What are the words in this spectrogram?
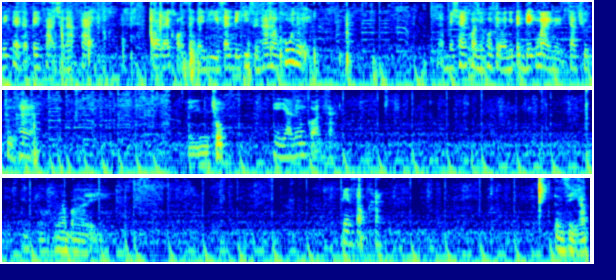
เด็กไหนจะเป็นฝ่ายชนะฝ่ายก็ได้ของสึกในดีแซดบีทีศูนย์ห้าทั้งคู่เลย ไม่ใช่คนนี้คนสึกอันนี้เป็นเด็กใหม่เลยจากชุดศูนย์ห้ายิงชุบพี่ยาเริ่มก่อนค่ะห้าใบเปลี่ยนสองค่ะเป็นสี่ครับ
